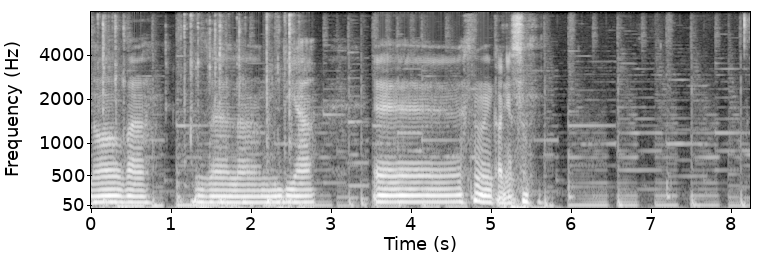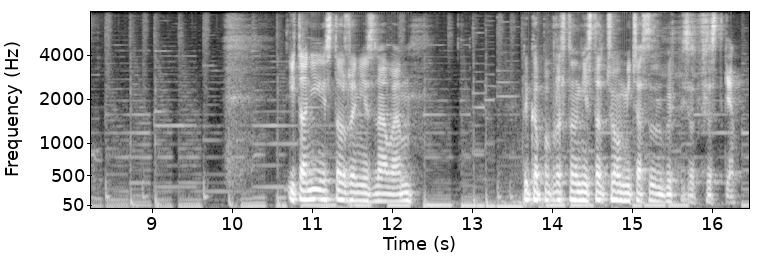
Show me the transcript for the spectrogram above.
Nowa Zelandia. Eee, koniec. I to nie jest to, że nie znałem, tylko po prostu nie starczyło mi czasu, żeby wpisać wszystkie.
